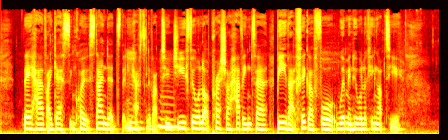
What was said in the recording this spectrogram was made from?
they have, I guess, in quote, standards that you have mm. to live up to. Mm. Do you feel a lot of pressure having to be that figure for women who are looking up to you?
